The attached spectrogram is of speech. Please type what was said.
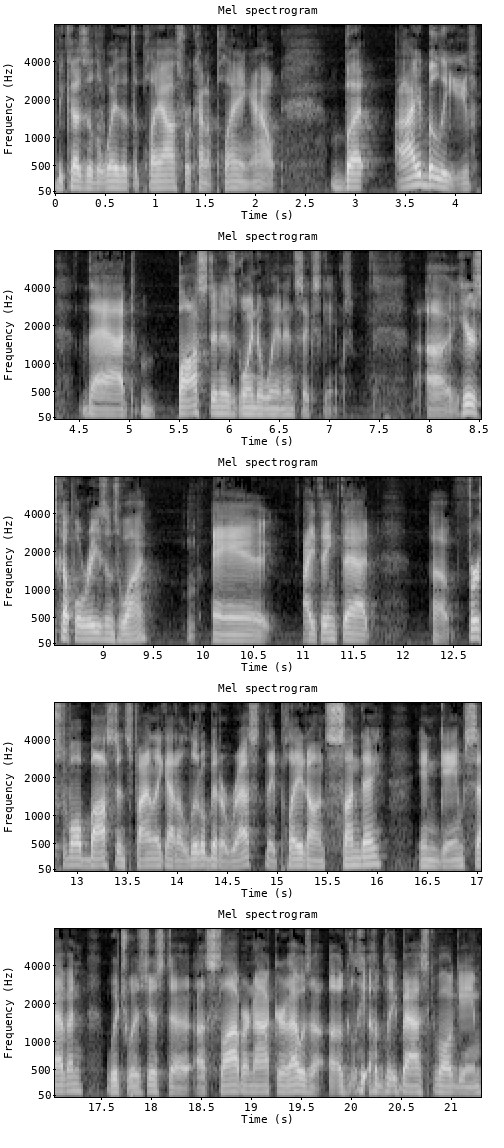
because of the way that the playoffs were kind of playing out. But I believe that Boston is going to win in six games. Uh, here's a couple reasons why. And I think that, uh, first of all, Boston's finally got a little bit of rest. They played on Sunday in game seven, which was just a, a slobber knocker. That was an ugly, ugly basketball game,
